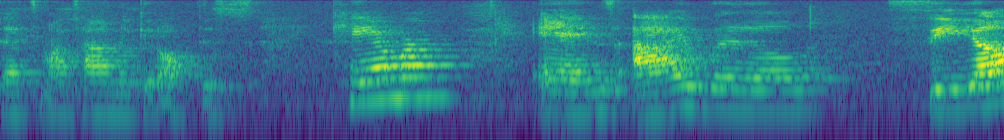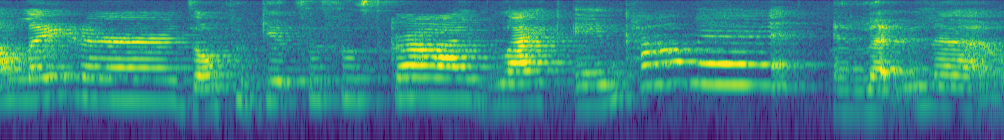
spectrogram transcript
That's my time to get off this camera, and I will see y'all later. Don't forget to subscribe, like, and comment, and let me know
